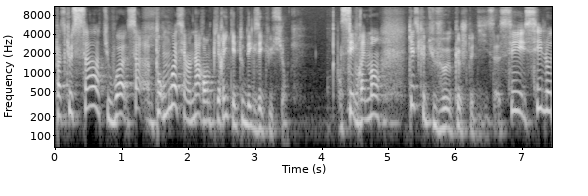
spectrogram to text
parce que ça, tu vois, ça, pour moi, c'est un art empirique et tout d'exécution c'est vraiment. Qu'est-ce que tu veux que je te dise? C'est le,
